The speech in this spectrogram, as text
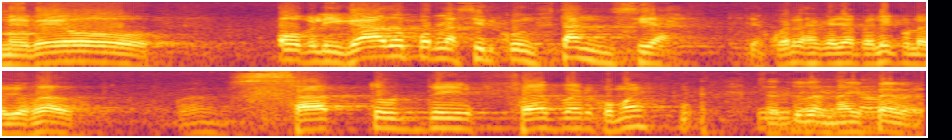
Me veo obligado por las circunstancias. ¿Te acuerdas de aquella película de Diosdado? Saturday Fever, ¿cómo es? Saturday Night Fever.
